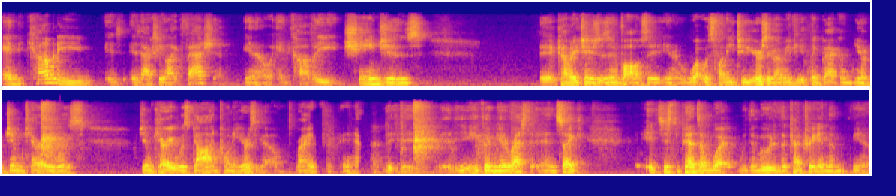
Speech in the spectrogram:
and comedy is is actually like fashion, you know, and comedy changes. It, uh, comedy changes involves it, you know what was funny two years ago. I mean, if you think back, you know Jim Carrey was Jim Carrey was God twenty years ago, right? And he couldn't get arrested, and it's like it just depends on what the mood of the country and the you know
